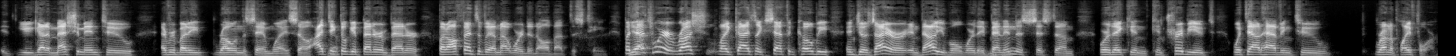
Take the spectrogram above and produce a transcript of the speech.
it, you got to mesh them into everybody rowing the same way. So I think Yeah. they'll get better and better. But offensively, I'm not worried at all about this team. But Yeah. that's where Rush, like guys like Seth and Kobe and Josiah, are invaluable. Where they've been Mhm. in this system where they can contribute without having to run a play for them.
